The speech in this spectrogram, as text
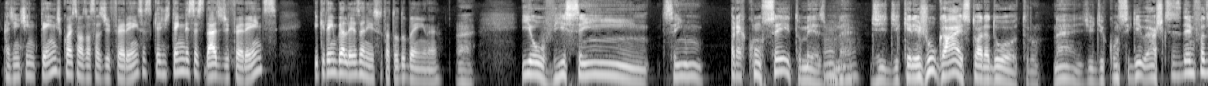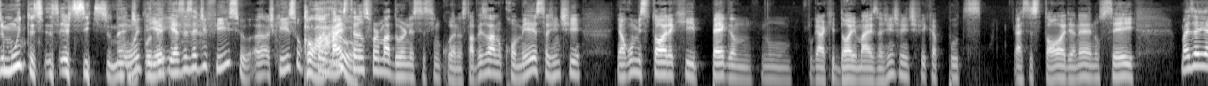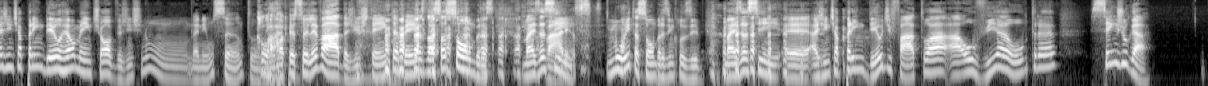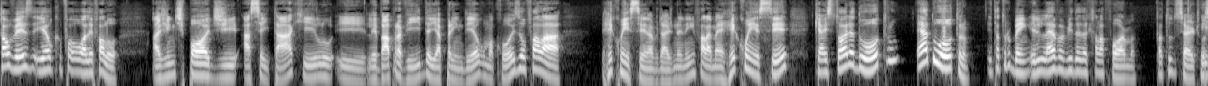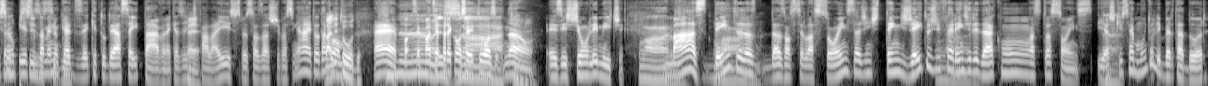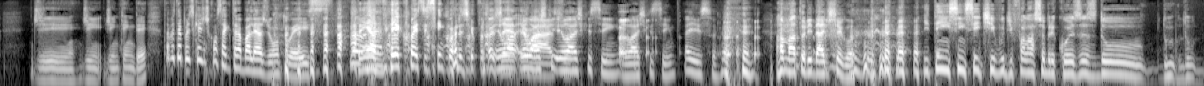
a gente entende quais são as nossas diferenças, que a gente tem necessidades diferentes e que tem beleza nisso, tá tudo bem, né? É. E ouvir sem, sem um preconceito mesmo, né? uhum. né? De, de querer julgar a história do outro, né? De, de conseguir. Eu acho que vocês devem fazer muito esse exercício, né? Muito, poder... e, e, às vezes é difícil. Eu acho que isso claro. foi mais transformador nesses cinco anos. Talvez lá no começo a gente. Em alguma história que pega num lugar que dói mais na gente, a gente fica, putz, essa história, né? Não sei. Mas aí a gente aprendeu realmente, óbvio, a gente não, não é nenhum santo, claro. uma pessoa elevada, a gente tem também as nossas sombras. Mas assim, Várias. muitas sombras, inclusive. Mas assim, é, a gente aprendeu de fato a, a, ouvir a outra sem julgar. Talvez, e é o que o Ale falou, a gente pode aceitar aquilo e levar pra vida e aprender alguma coisa, ou falar, reconhecer, na verdade, não é nem falar, mas é reconhecer que a história do outro é a do outro. E tá tudo bem, ele leva a vida daquela forma tá tudo certo. Você isso, não precisa isso também seguir. não quer dizer que tudo é aceitável, né? Que a gente é. fala isso, as pessoas acham tipo assim, ah, então tá vale bom. tudo. É, não, você pode ser preconceituoso. Não, existe um limite. Claro, Mas dentro claro. das, das, nossas relações, a gente tem jeitos diferentes claro. de lidar com as situações. E é. acho que isso é muito libertador de, de, de, entender. Talvez é por isso que a gente consegue trabalhar junto, ex. Tem a ver com esses cinco anos de projeto. Eu, eu, eu acho, acho. Que, eu acho que sim, eu acho que sim. É isso. a maturidade chegou. e tem esse incentivo de falar sobre coisas do, do, do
